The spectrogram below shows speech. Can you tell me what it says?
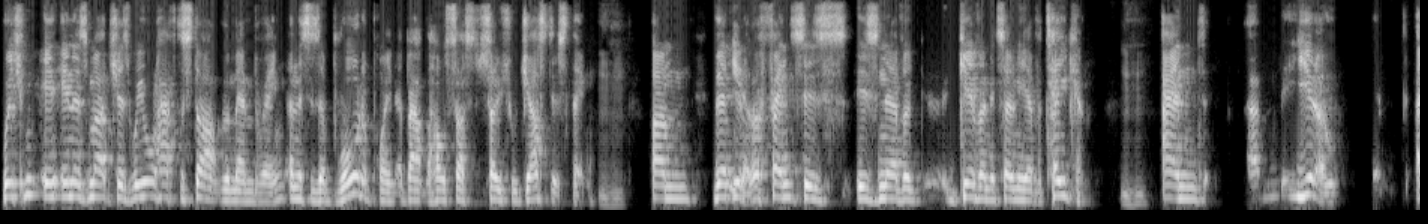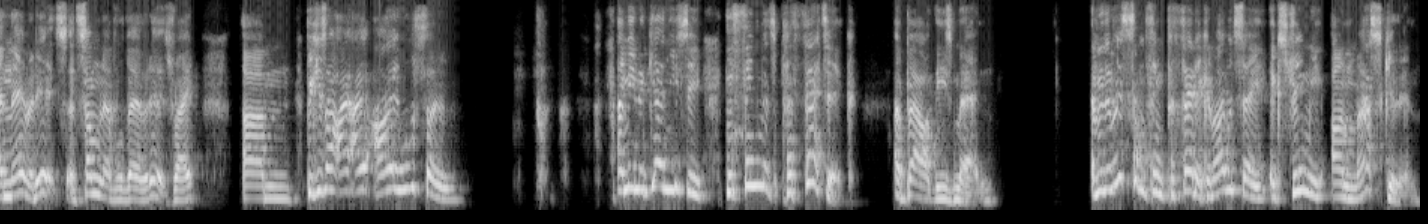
Which, in, in, as much as we all have to start remembering, and this is a broader point about the whole social justice thing, mm-hmm. um, that you know, offence is is never given; it's only ever taken, mm-hmm. and uh, you know, and there it is. At some level, there it is, right? Um, because I, I, I also, I mean, again, you see, the thing that's pathetic about these men I mean, there is something pathetic and I would say extremely unmasculine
